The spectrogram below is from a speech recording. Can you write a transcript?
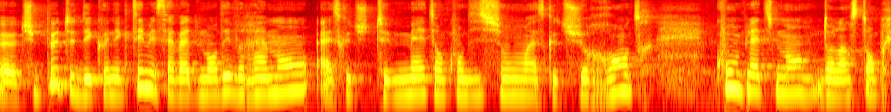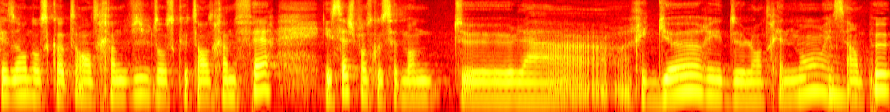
euh, tu peux te déconnecter, mais ça va demander vraiment à ce que tu te mettes en condition, à ce que tu rentres complètement dans l'instant présent, dans ce que tu es en train de vivre, dans ce que tu es en train de faire. Et ça, je pense que ça demande de la rigueur et de l'entraînement. Et mm. c'est un peu,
